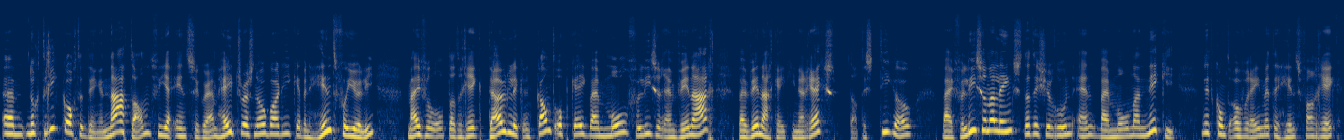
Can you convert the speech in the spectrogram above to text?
Ja. Ehm, nog drie korte dingen. Nathan via Instagram. Hey Trust Nobody, ik heb een hint voor jullie. Mij viel op dat Rick duidelijk een kant op keek bij mol, verliezer en winnaar. Bij winnaar keek hij naar rechts, dat is Tigo. Bij verliezer naar links, dat is Jeroen. En bij mol naar Nicky. En dit komt overeen met de hints van Rick.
